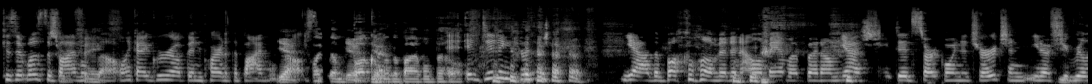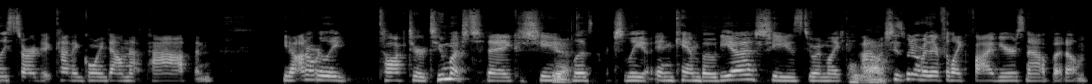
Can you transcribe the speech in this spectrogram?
because it was the Bible Belt. Like I grew up in part of the Bible yeah, Belt. It's like the yeah, buckle yeah. of the Bible Belt. It, it did encourage, yeah, the buckle of it in Alabama. But um, yeah, she did start going to church, and you know, she mm-hmm. really started kind of going down that path. And you know, I don't really talk to her too much today because she yeah. lives actually in Cambodia. She's doing like oh, wow. she's been over there for like five years now. But um,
